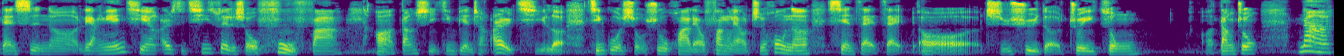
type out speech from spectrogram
但是呢，两年前二十七岁的时候复发啊，当时已经变成二期了，经过手术、化疗、放疗之后呢，现在在呃持续的追踪啊当中，那。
